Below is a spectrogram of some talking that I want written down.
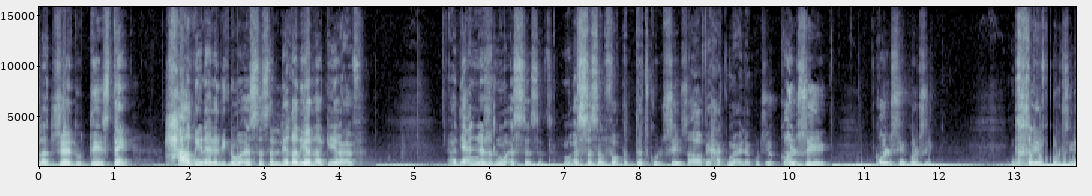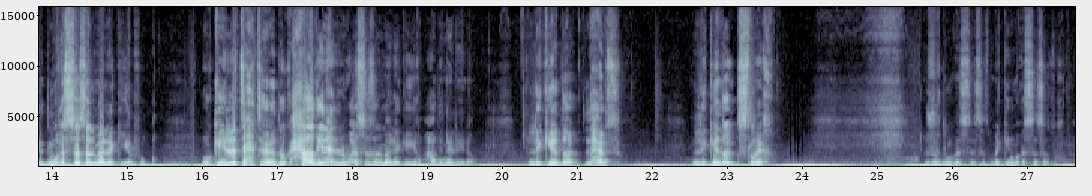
la DST حاضين على ديك المؤسسة اللي غادي هذا كيرعف هذه عندنا جوج المؤسسات. المؤسسه الفوق دات كل شيء صافي حاكمة على كل شيء كل شيء كل شيء كل شيء مدخلين في كل شيء هذه المؤسسة الملكية الفوق. وكاين اللي تحت هذوك حاضين على المؤسسة الملكية حاضين علينا. اللي كيهضر الحبس. اللي كيهضر الصليخ. جوج المؤسسات ما كاين مؤسسات أخرى.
